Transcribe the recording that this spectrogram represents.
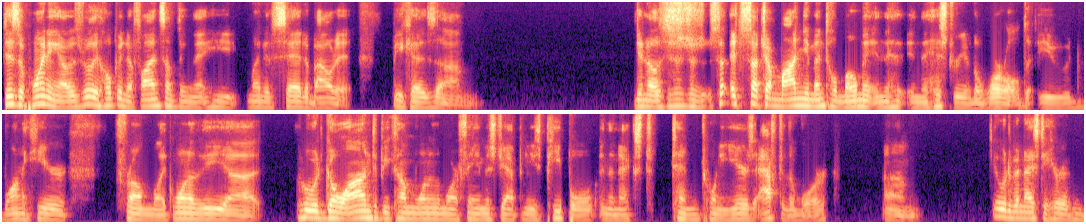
disappointing. I was really hoping to find something that he might have said about it because um you know, it's just it's such a monumental moment in the in the history of the world. You would want to hear from like one of the uh, who would go on to become one of the more famous Japanese people in the next 10, 20 years after the war. Um, it would have been nice to hear him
